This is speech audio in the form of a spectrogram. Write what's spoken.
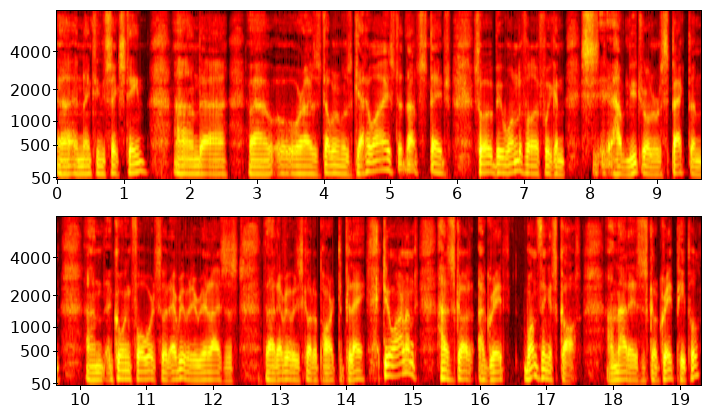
uh, in 1916, and uh, uh, whereas Dublin was ghettoised at that stage. So it would be wonderful if we can have mutual respect and and going forward, so that everybody realises that everybody's got a part to play. Do you know Ireland has got a great one thing it's got, and that is it's got great people,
